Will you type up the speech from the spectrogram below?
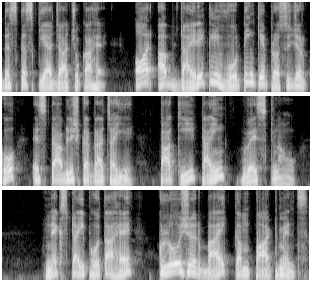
डिस्कस किया जा चुका है और अब डायरेक्टली वोटिंग के प्रोसीजर को एस्टैब्लिश करना चाहिए ताकि टाइम वेस्ट ना हो। नेक्स्ट टाइप होता है क्लोजर बाय कंपार्टमेंट्स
